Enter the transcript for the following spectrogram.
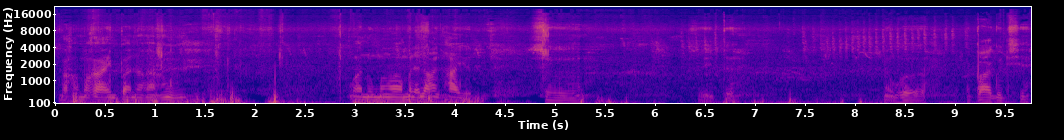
baka makain pa ng anong mga malalaking hayop. So, so ito. Nawa, napagod siya.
